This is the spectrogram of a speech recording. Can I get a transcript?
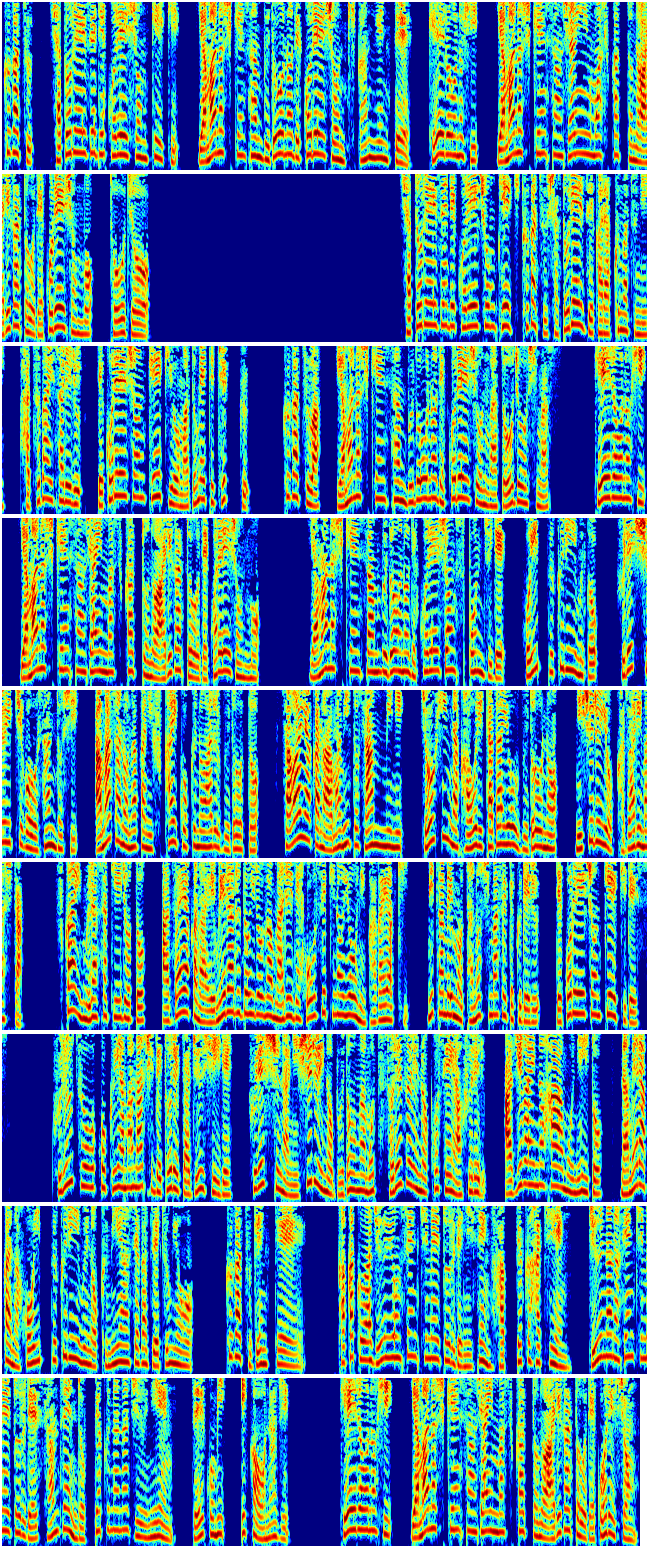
9月、シャトレーゼデコレーションケーキ、山梨県産ぶどうのデコレーション期間限定、敬老の日、山梨県産シャインマスカットのありがとうデコレーションも登場。シャトレーゼデコレーションケーキ9月シャトレーゼから9月に発売されるデコレーションケーキをまとめてチェック。9月は山梨県産ぶどうのデコレーションが登場します。敬老の日、山梨県産シャインマスカットのありがとうデコレーションも。山梨県産ぶどうのデコレーションスポンジでホイップクリームとフレッシュイチゴをサンドし、甘さの中に深いコクのあるぶどうと、爽やかな甘みと酸味に上品な香り漂うぶどうの2種類を飾りました。深い紫色と鮮やかなエメラルド色がまるで宝石のように輝き、見た目も楽しませてくれるデコレーションケーキです。フルーツ王国山梨で採れたジューシーでフレッシュな2種類のブドウが持つそれぞれの個性あふれる味わいのハーモニーと滑らかなホイップクリームの組み合わせが絶妙。9月限定。価格は 14cm で2808円、17cm で3672円、税込み、以下同じ。敬老の日、山梨県産シャインマスカットのありがとうデコレーション。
